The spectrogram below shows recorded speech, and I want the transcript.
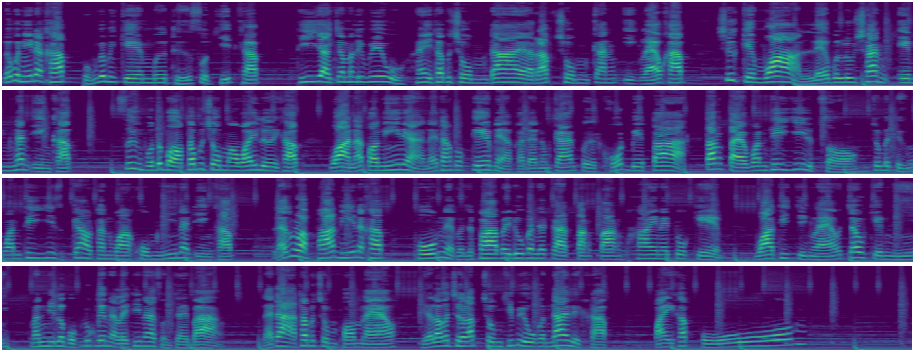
แล้ววันนี้นะครับผมก็มีเกมมือถือสุดฮิตครับ ที่อยากจะมารีวิว ให้ท่านผู้ชมได้รับชมกันอีกแล้วครับ ชื่อเกมว่า Revolution M นั่นเองครับ ซึ่งผมจะบอกท่านผู้ชมเอาไว้เลยครับ ว่าณตอนนี้เนี่ยในทางตัวเกมเนี่ยก็ได้ทำการเปิดโค้ดเบต้าตั้งแต่วันที่ 22 จนไปถึงวันที่ 29 ธันวาคมนี้นั่นเองครับ และสำหรับพาร์ทนี้นะครับผมเนี่ยก็จะพาไปดูบรรยากาศต่างๆ ภายในตัวเกม ว่าที่จริงแล้วเจ้าเกมนี้มันมีระบบลูกเล่นอะไรที่น่าสนใจบ้าง และถ้าท่านผู้ชมพร้อมแล้ว เดี๋ยวเราก็เชิญรับชมคลิปวิดีโอกันได้เลยครับ ไปครับผม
